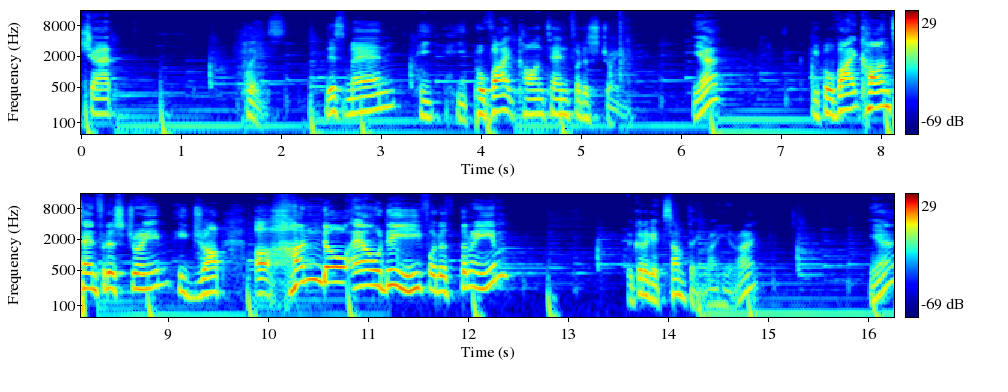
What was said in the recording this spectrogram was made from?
Chat, please. This man, he, he provide content for the stream. Yeah? He provide content for the stream. He dropped a hundo LD for the stream. We gotta get something right here, right? Yeah?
